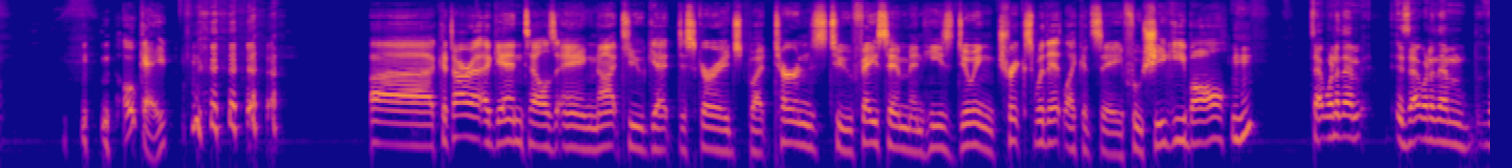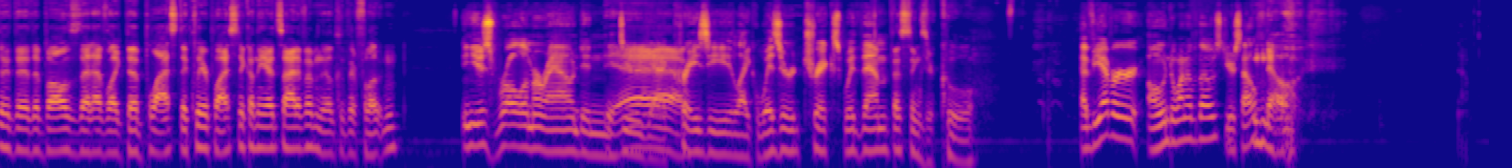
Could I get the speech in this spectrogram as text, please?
okay. uh, Katara again tells Aang not to get discouraged, but turns to face him and he's doing tricks with it like it's a fushigi ball. Is that one of them? Is that one of them? The the, the balls that have like the plastic, clear plastic on the outside of them. And they look like they're floating. And you just roll them around and do yeah, Yeah. crazy like wizard tricks with them. Those things are cool. Have you ever owned one of those yourself? No,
